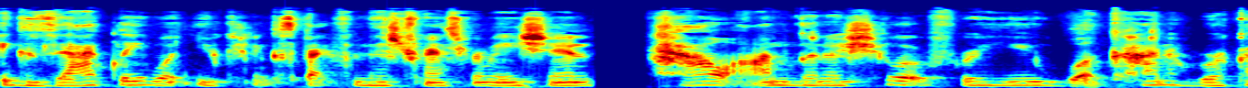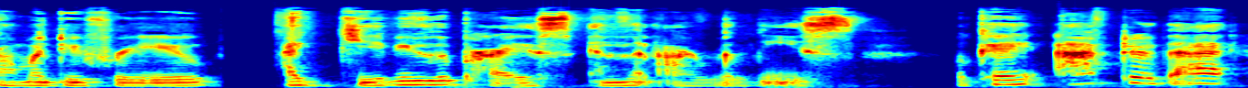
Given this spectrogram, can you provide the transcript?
exactly what you can expect from this transformation, how I'm going to show up for you, what kind of work I'm going to do for you. I give you the price and then I release. Okay. After that,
